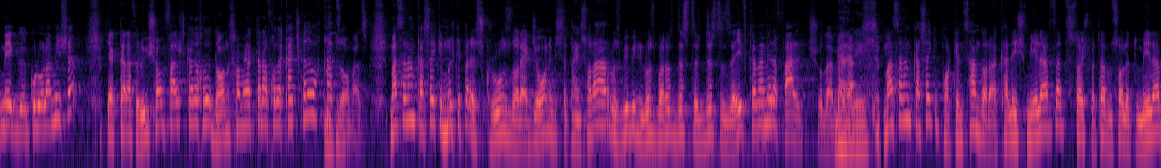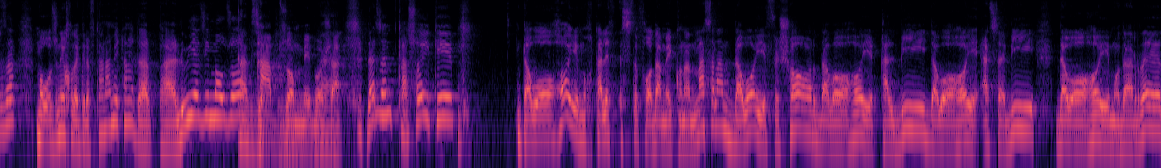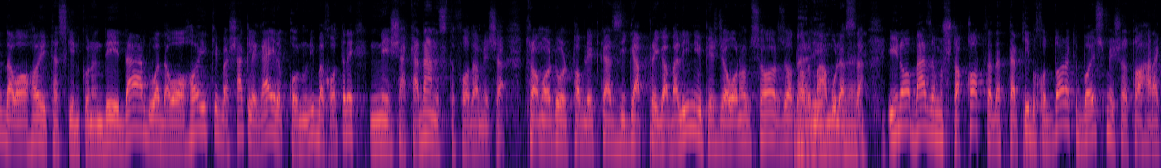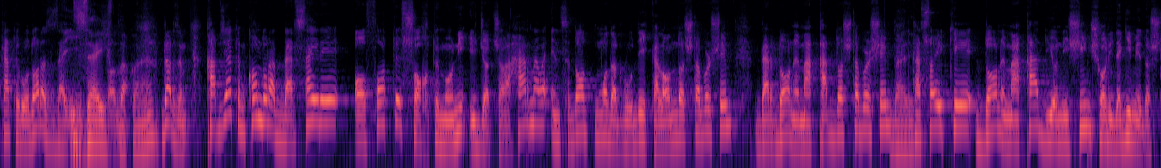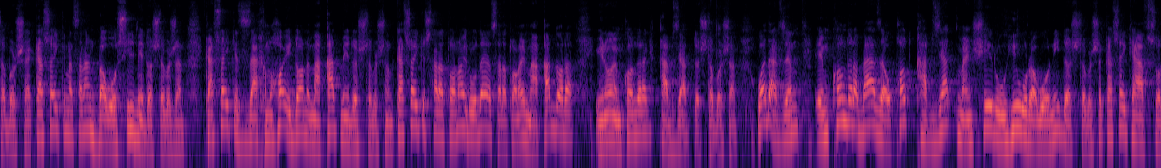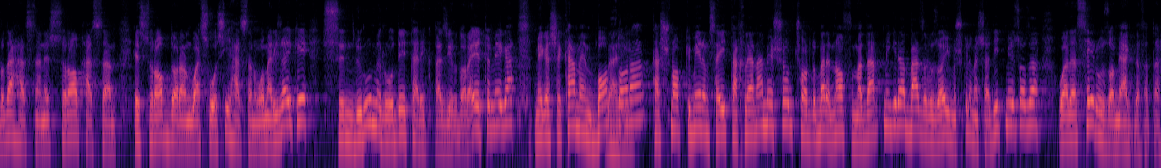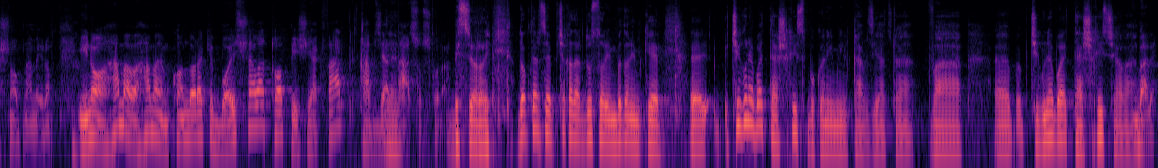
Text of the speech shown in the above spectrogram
میشه. یک طرف رویشان فلج کرده خود دهانش هم یک طرف خود کج کرده و قبض است مثلا کسایی که multiple sclerosis داره یک جوان 25 ساله هر روز ببینید روز بروز دست دست ضعیف کرده میره فلج شده میره بله. مثلا کسایی که پارکینسون داره کلیش میلرزه دستاش به طور مثال تو میلرزه موازنه خود گرفتن نمی‌تونه در پهلوی از این موضوع قبض می باشه بله. در ضمن کسایی که دواهای مختلف استفاده می‌کنن. مثلا دوای فشار دواهای قلبی دواهای عصبی دواهای مدرر دواهای تسکین کننده درد و دواهایی که به شکل غیر قانونی به خاطر نشکدن استفاده میشه. ترامادول تابلت که زیگا پریگابالینی پیش جوان بسیار زیاد بله، معمول است. بله. اینا بعض مشتقات را در ترکیب خود داره که باعث میشه تا حرکت رودار ضعیف ضعیف در ضمن قبضیت امکان دارد در سیر آفات ساختمانی ایجاد شود. هر نوع انسداد ما در روده کلان داشته باشیم در دان مقد داشته باشیم. بله. کسایی که دان مقد یا نیشین شاریدگی می داشته باشه. کسایی که مثلا بواسیل می داشته باشن. کسایی که زخم های دان مقد می داشته باشن. کسایی که سرطان های روده یا سرطان های مقد داره اینا امکان داره که قبضیت داشته باشن. و در ضمن امکان داره بعض اوقات قبضیت منشه روحی و روانی داشته باشه. کسایی که افسرده هستن استراب هستن استراب دارن وسواسی هستن و مریضایی که سندروم روده ترک پذیر داره. تو میگه میگه شکم باد بله. داره تشناب که میرم صحیح تخلیه نمیشم چهار دوباره ناف ما درد می‌گیره بعض غذایی مشکل ما شدید می‌سازه و در سه روز هم یک دفعه تشناب نمیرم. اینا همه و همه امکان داره که باعث شود تا پیش یک فرد قبضیت تاسس کنه. بسیار عالی. دکتر صاحب چقدر دوست داریم بدونیم که چگونه باید تشخیص بکنیم این قبضیت را و چگونه باید تشخیص شود؟ بله.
